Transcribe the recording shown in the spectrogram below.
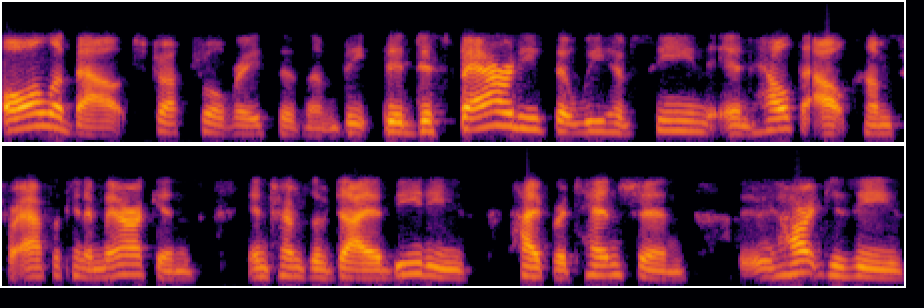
all about structural racism. The, the disparities that we have seen in health outcomes for African Americans in terms of diabetes, hypertension, heart disease,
